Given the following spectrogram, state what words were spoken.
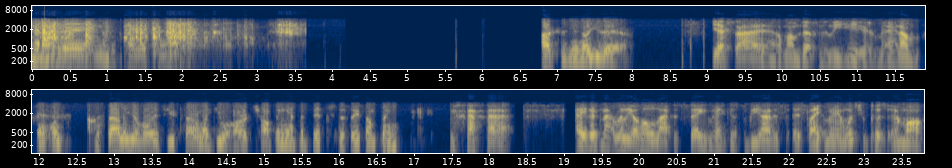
No, I'm good. I'm just gonna listen. Oxygen, are you there? Yes, I am. I'm definitely here, man. I'm. And from the sound of your voice, you sound like you are chomping at the bits to say something. hey, there's not really a whole lot to say, man. Because to be honest, it's like, man, once you piss him off,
